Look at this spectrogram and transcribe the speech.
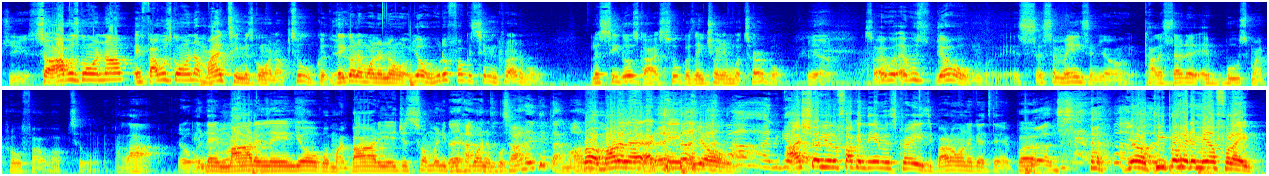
Jeez. So I was going up. If I was going up, my team is going up too. Cause Yeah. they're gonna want to know, yo, who the fuck is Team Incredible? Let's see those guys too, cause they training with Turbo. Yeah. So it, it was yo, it's it's amazing, yo. Calisthenics it boosts my profile up too a lot. And then up a lot of modeling, yo, with my body, it just so many people want to. so how do you get that model? Bro, model, I, I can't yo. Get I show you the fucking DM is crazy, but I don't want to get there. But yo, people hitting me up for like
